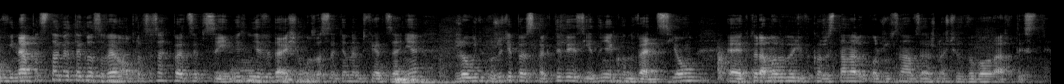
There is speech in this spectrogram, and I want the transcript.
mówi na podstawie tego, co wiem o procesach percepcyjnych, nie wydaje się uzasadnionym twierdzenie, że użycie perspektywy jest jedynie konwencją, e, która może być wykorzystana lub odrzucona w zależności od wyboru artysty.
